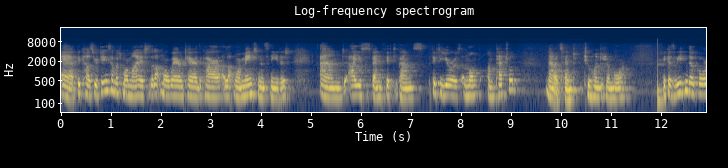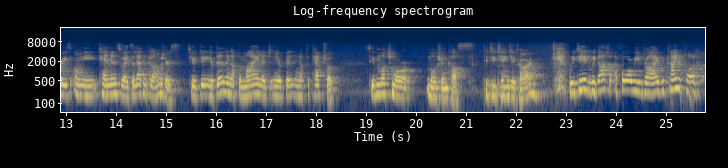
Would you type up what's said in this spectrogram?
uh, because you're doing so much more mileage. There's a lot more wear and tear in the car, a lot more maintenance needed. And I used to spend fifty pounds, fifty euros a month on petrol. Now I'd spend two hundred or more, because even though Gorey's only ten minutes away, it's eleven kilometres. So you're doing, you're building up the mileage and you're building up the petrol. So you have much more motoring costs. Did you change your car? We did. We got a four wheel drive. We kind of thought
